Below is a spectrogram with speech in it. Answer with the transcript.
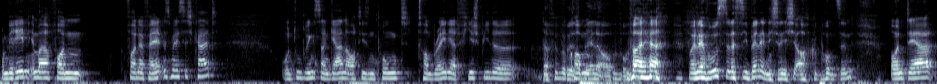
Und wir reden immer von, von der Verhältnismäßigkeit. Und du bringst dann gerne auch diesen Punkt, Tom Brady hat vier Spiele dafür bekommen, weil er, weil er wusste, dass die Bälle nicht richtig aufgepumpt sind. Und der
